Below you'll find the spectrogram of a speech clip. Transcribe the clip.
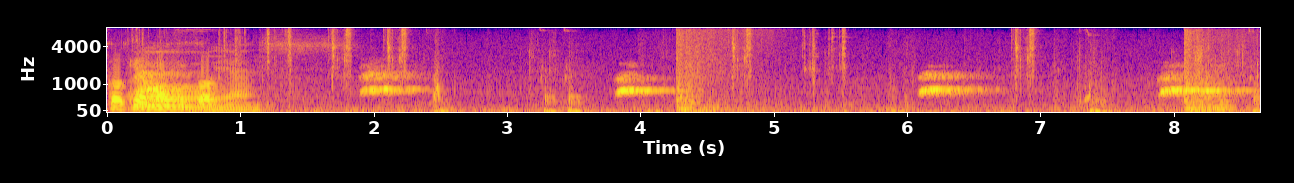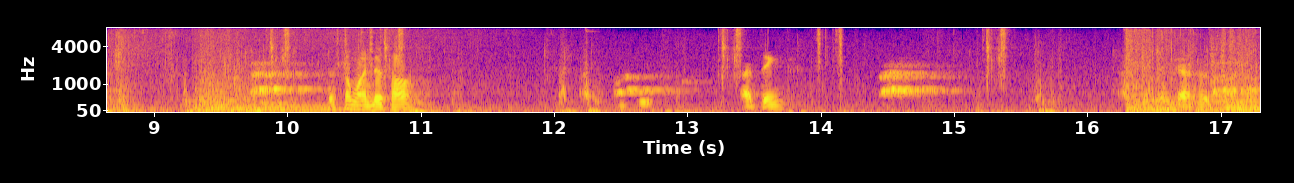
Go kill more Oh, people. yes. There's someone in this house. I think. I think I heard someone.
